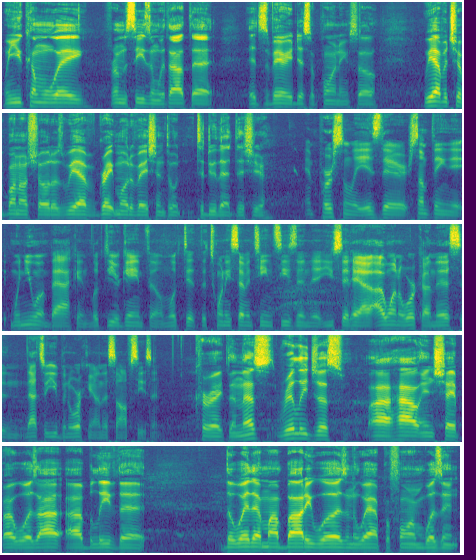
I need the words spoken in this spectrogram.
when you come away from the season without that, it's very disappointing. So we have a chip on our shoulders. We have great motivation to, to do that this year. And personally, is there something that when you went back and looked at your game film, looked at the 2017 season, that you said, hey, I, I want to work on this, and that's what you've been working on this offseason? Correct, and that's really just uh, how in shape I was. I, I believe that the way that my body was and the way I performed wasn't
